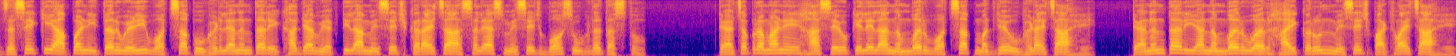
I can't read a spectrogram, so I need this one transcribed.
जसे की आपण इतर वेळी व्हॉट्सअप उघडल्यानंतर एखाद्या व्यक्तीला मेसेज करायचा असल्यास मेसेज बॉस उघडत असतो. त्याच्याप्रमाणे हा सेव्ह केलेला नंबर व्हॉट्सअपमध्ये उघडायचा आहे. त्यानंतर या नंबरवर हाय करून मेसेज पाठवायचा आहे.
